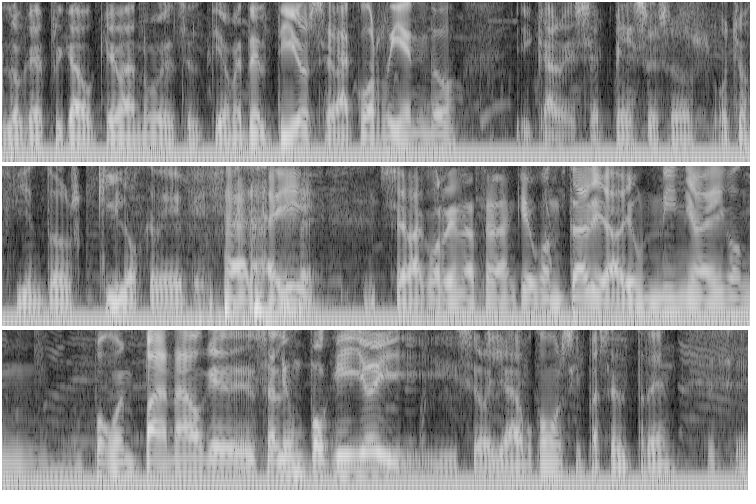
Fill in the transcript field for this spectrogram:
lo que ha explicado Keva, ¿no? Pues el tío mete el tiro, se va corriendo y claro, ese peso, esos 800 kilos que debe pesar ahí, se va corriendo hacia el banquillo contrario. Había un niño ahí con un poco empanado que sale un poquillo y, y se lo lleva como si pase el tren. Sí, sí.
